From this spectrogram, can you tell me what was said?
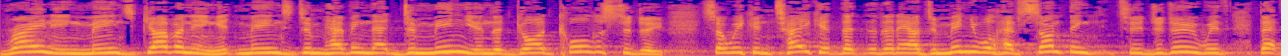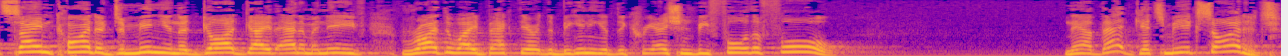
Reigning means governing. It means having that dominion that God called us to do. So we can take it that, that our dominion will have something to, to do with that same kind of dominion that God gave Adam and Eve right the way back there at the beginning of the creation before the fall. Now that gets me excited.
